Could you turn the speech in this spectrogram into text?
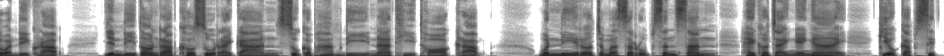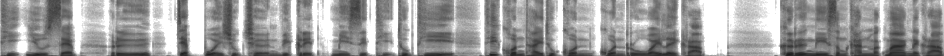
สวัสดีครับ ยินดีต้อนรับเข้าสู่รายการสุขภาพดีนาทีทอล์กครับ วันนี้เราจะมาสรุปสั้นๆ ให้เข้าใจง่ายๆ เกี่ยวกับสิทธิยูเซฟหรือเจ็บป่วยฉุกเฉินวิกฤต มีสิทธิทุกที่ ที่คนไทยทุกคนควรรู้ไว้เลยครับ คือเรื่องนี้สำคัญมากๆนะครับ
